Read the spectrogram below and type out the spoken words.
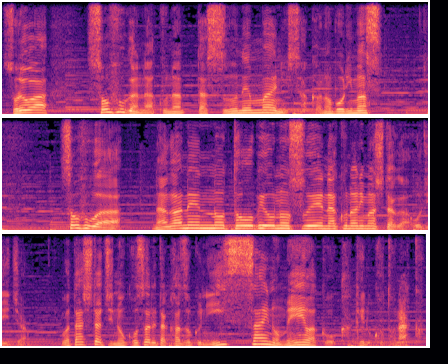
それは祖父が亡くなった数年前に遡ります。祖父は長年の闘病の末亡くなりましたが、おじいちゃん。私たち残された家族に一切の迷惑をかけることなく、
